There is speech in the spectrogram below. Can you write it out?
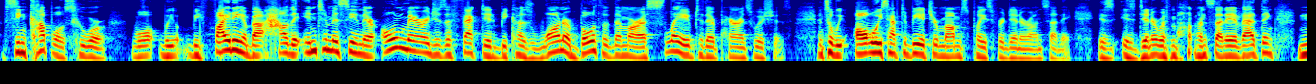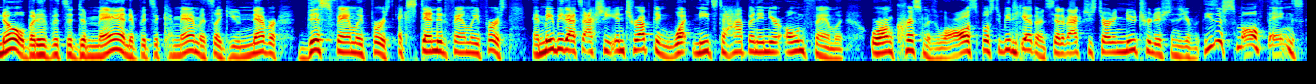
I've seen couples who are, will, will be fighting about how the intimacy in their own marriage is affected because one or both of them are a slave to their parents' wishes. And so we always have to be at your mom's place for dinner on Sunday. Is, is dinner with mom on Sunday a bad thing? No, but if it's a demand, if it's a commandment, it's like you never, this family first, extended family first. And maybe that's actually interrupting what needs to happen in your own family or on Christmas. We're all supposed to be together instead of actually starting new traditions. These are small things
